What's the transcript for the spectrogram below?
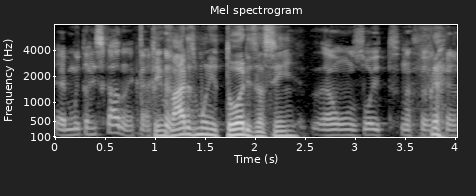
é muito arriscado, né, cara? Tem vários monitores assim. É uns oito. Né?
